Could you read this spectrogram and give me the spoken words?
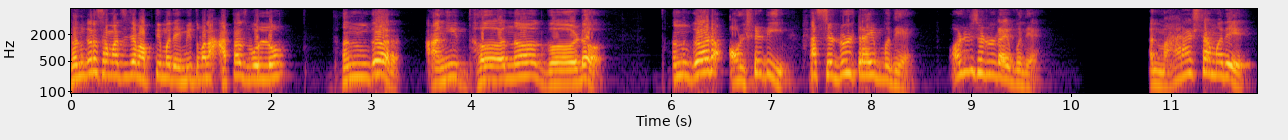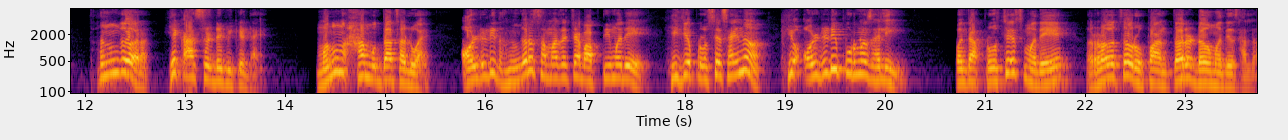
धनगर समाजाच्या बाबतीमध्ये मी तुम्हाला आताच बोललो धनगर आणि धनगड. धनगड ऑलरेडी हा शेड्यूल ट्राईबमध्ये आहे. ऑलरेडी शेड्यूल ट्राईबमध्ये आहे. आणि महाराष्ट्रामध्ये धनगर हे कास्ट सर्टिफिकेट आहे. म्हणून हा मुद्दा चालू आहे. ऑलरेडी धनगर समाजाच्या बाबतीमध्ये ही जे प्रोसेस आहे ना ही ऑलरेडी पूर्ण झाली. पण त्या प्रोसेसमध्ये रचं रूपांतर ड मध्ये झालं.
